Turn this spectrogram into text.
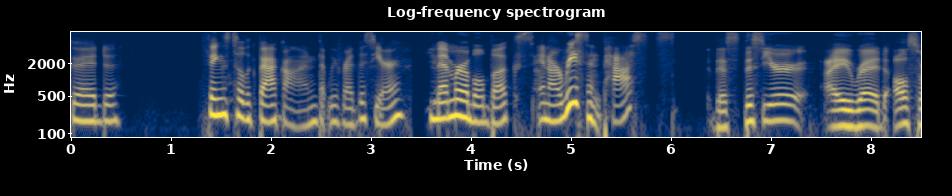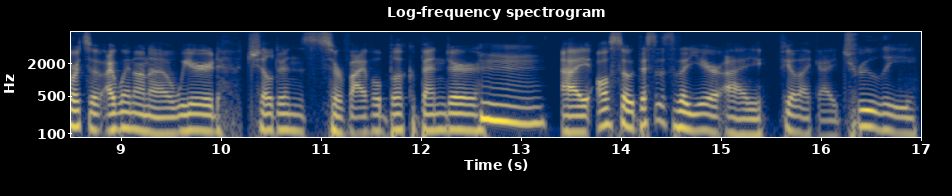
good things to look back on that we've read this year. Memorable books in our recent pasts. This this year I read all sorts of I went on a weird children's survival book bender. Mm. I also this is the year I feel like I truly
